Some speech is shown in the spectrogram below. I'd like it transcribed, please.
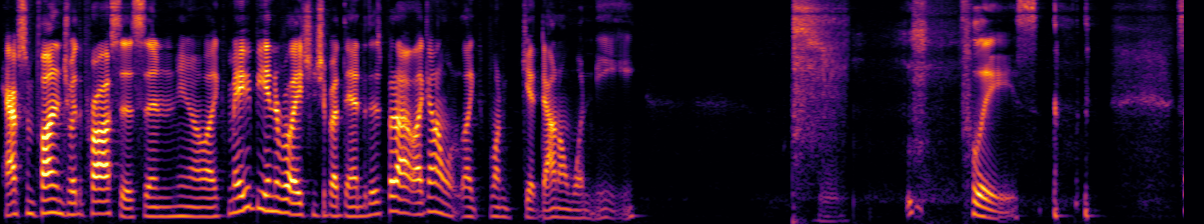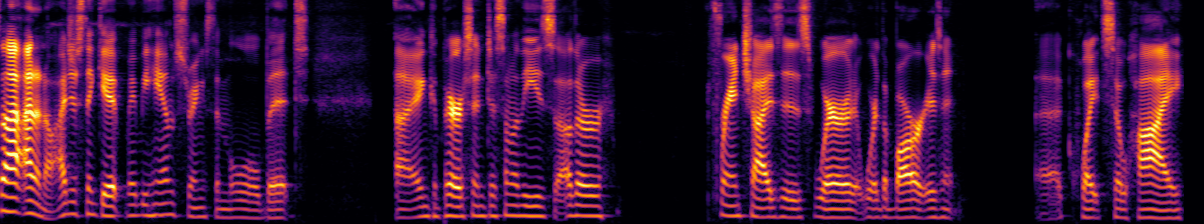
have some fun, enjoy the process, and you know, like maybe be in a relationship at the end of this. But I like, I don't like want to get down on one knee. Please. so I, I don't know. I just think it maybe hamstrings them a little bit uh, in comparison to some of these other franchises where where the bar isn't uh, quite so high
